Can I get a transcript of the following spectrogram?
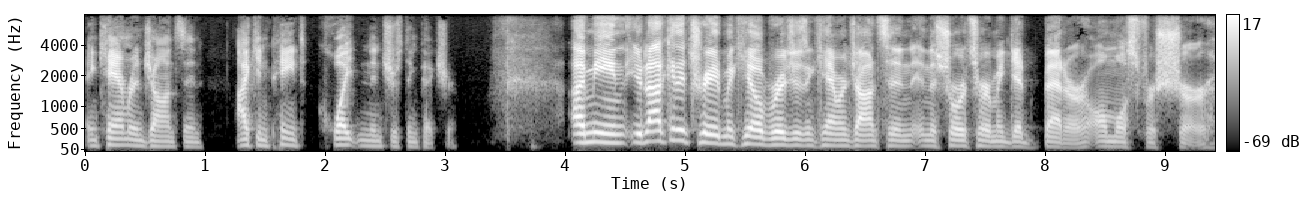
and Cameron Johnson? I can paint quite an interesting picture. I mean, you're not going to trade Mikal Bridges and Cameron Johnson in the short term and get better, almost for sure,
